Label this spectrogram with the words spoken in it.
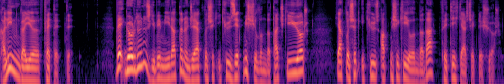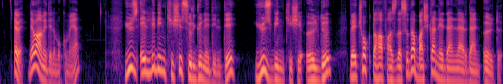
Kalinga'yı fethetti. Ve gördüğünüz gibi milattan önce yaklaşık 270 yılında taç giyiyor, yaklaşık 262 yılında da fetih gerçekleşiyor. Evet, devam edelim okumaya. 150 bin kişi sürgün edildi, 100 bin kişi öldü ve çok daha fazlası da başka nedenlerden öldü.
